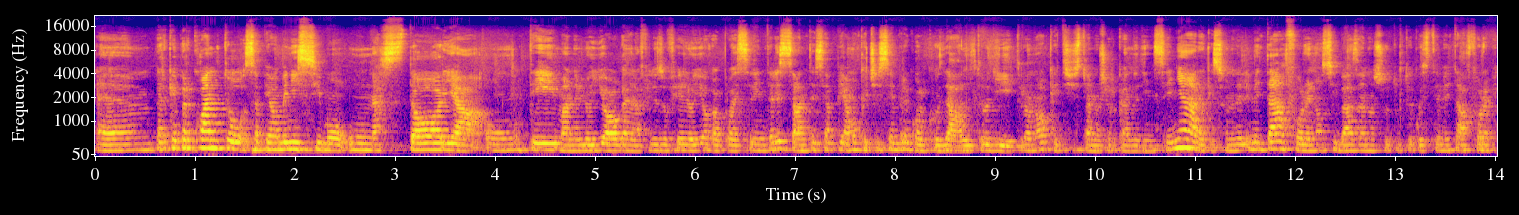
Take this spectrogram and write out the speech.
Eh, perché per quanto sappiamo benissimo una storia o un tema nello yoga, nella filosofia dello yoga può essere interessante, sappiamo che c'è sempre qualcos'altro dietro, no? che ci stanno cercando di insegnare, che sono delle metafore, no? si basano su tutte queste metafore.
